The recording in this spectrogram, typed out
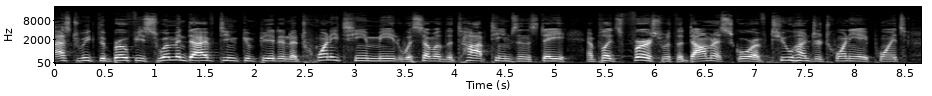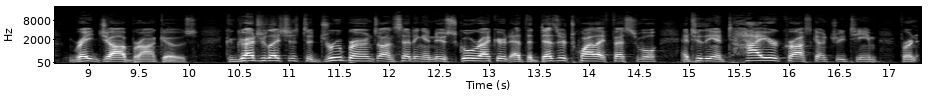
Last week, the Brophy swim and dive team competed in a 20 team meet with some of the top teams in the state and placed first with a dominant score of 228 points. Great job, Broncos. Congratulations to Drew Burns on setting a new school record at the Desert Twilight Festival and to the entire cross country team for an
